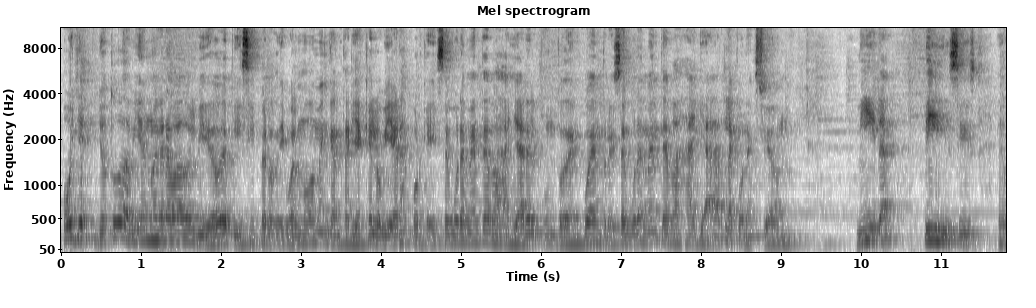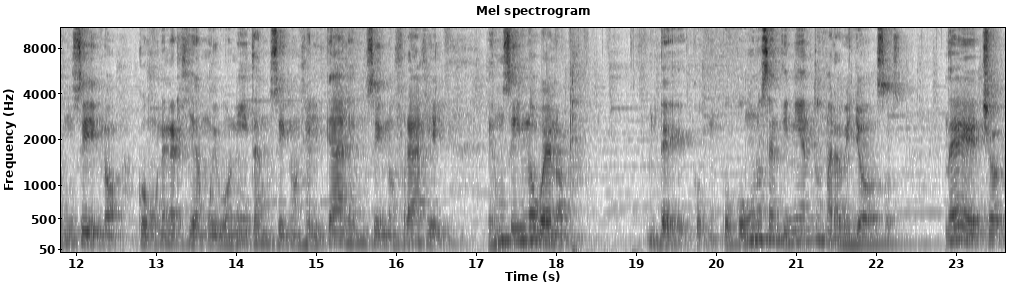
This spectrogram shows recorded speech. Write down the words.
Oye, yo todavía no he grabado el video de Pisces, pero de igual modo me encantaría que lo vieras porque ahí seguramente vas a hallar el punto de encuentro y seguramente vas a hallar la conexión. Mira, Pisces es un signo con una energía muy bonita, es un signo angelical, es un signo frágil, es un signo, bueno, de, con, con unos sentimientos maravillosos. De hecho,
